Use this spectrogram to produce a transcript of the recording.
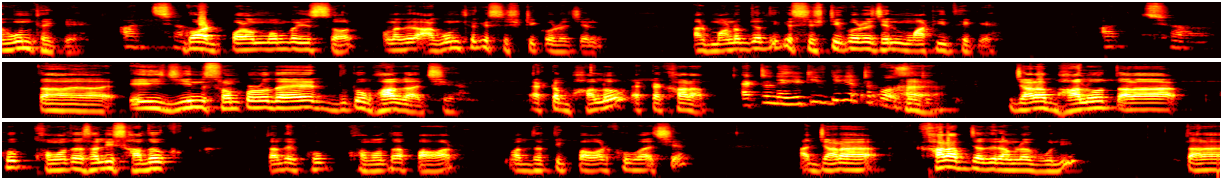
আগুন থেকে। আচ্ছা। গড পরমব্রহ্ম ঈশ্বর ওনাদের আগুন থেকে সৃষ্টি করেছেন আর মানব জাতিকে সৃষ্টি করেছেন মাটি থেকে। আচ্ছা। তা এই জিন সম্প্রদায়ের দুটো ভাগ আছে একটা ভালো একটা খারাপ। একটা নেগেটিভ দিক একটা পজিটিভ হ্যাঁ। দিক যারা ভালো তারা খুব ক্ষমতাশালী সাধক তাদের খুব ক্ষমতা পাওয়ার আধ্যাত্মিক পাওয়ার খুব আছে আর যারা খারাপ যাদের আমরা বলি তারা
